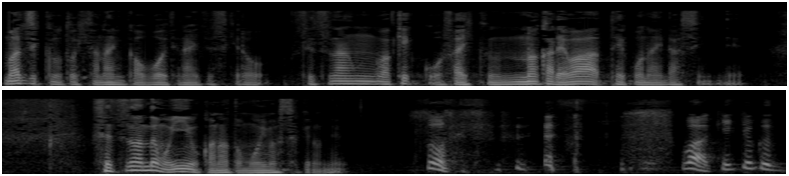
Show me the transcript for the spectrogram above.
マジックの時か何か覚えてないですけど、切断は結構佐伯くんの中では抵抗ないらしいんで、切断でもいいのかなと思いましたけどね。そうです。まあ結局、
